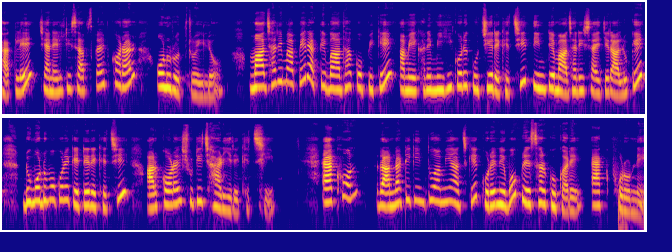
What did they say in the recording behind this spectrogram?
থাকলে চ্যানেলটি সাবস্ক্রাইব করার অনুরোধ রইল। মাঝারি মাপের একটি বাঁধাকপিকে আমি এখানে মিহি করে কুচিয়ে রেখেছি। তিনটে মাঝারি সাইজের আলুকে ডুমো ডুমো করে কেটে রেখেছি আর কড়াইশুঁটি ছাড়িয়ে রেখেছি। এখন রান্নাটি কিন্তু আমি আজকে করে নেব প্রেসার কুকারে এক ফোড়নে।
